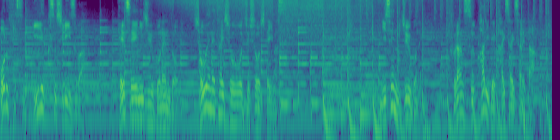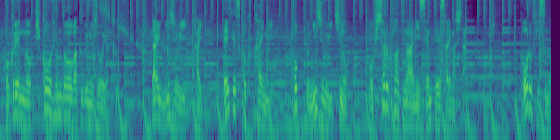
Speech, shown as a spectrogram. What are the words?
オルフィス EX シリーズは平成25年度省エネ大賞を受賞しています。2015年フランス・パリで開催された国連の気候変動枠組み条約。第21回締結国会議。COP21 のオフィシャルパートナーに選定されました。オルフィスの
